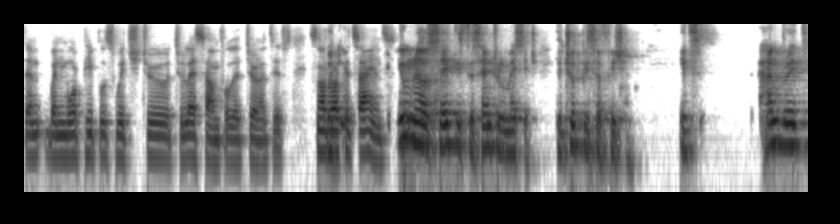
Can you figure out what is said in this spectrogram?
than when more people switch to to less harmful alternatives. It's not but rocket science. you now said is the central message that should be sufficient. It's 100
